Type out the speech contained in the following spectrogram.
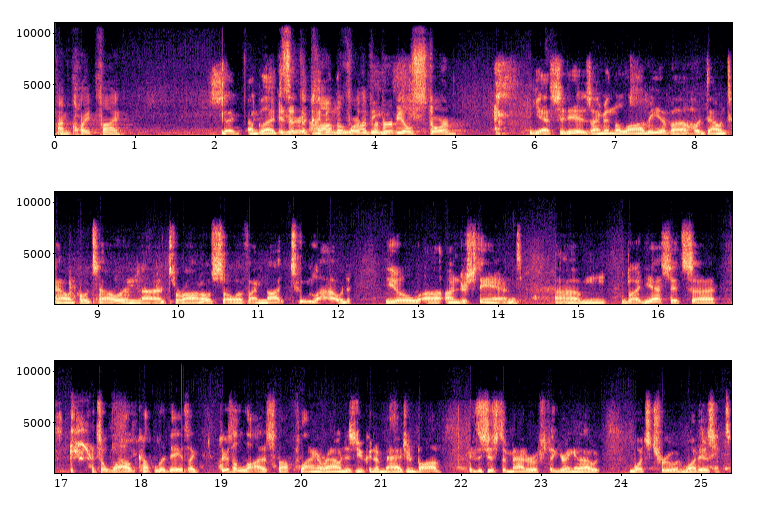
I'm quite fine. Good. I'm glad to Is hear it the calm before the proverbial storm? Yes, it is. I'm in the lobby of a downtown hotel in uh, Toronto, so if I'm not too loud, you'll uh, understand. Um, but yes, it's uh, it's a wild couple of days. Like there's a lot of stuff flying around, as you can imagine, Bob. It's just a matter of figuring it out what's true and what isn't.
